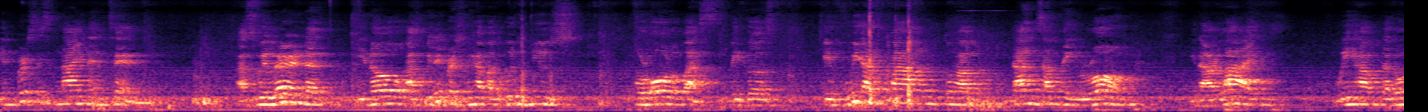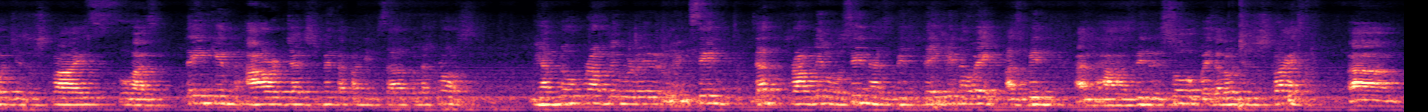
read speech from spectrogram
in verses 9 and 10, as we learn that, you know, as believers, we have a good news for all of us because if we are found to have done something wrong in our lives, we have the Lord Jesus Christ who has taken our judgment upon himself on the cross. We have no problem with sin. That problem of sin has been taken away, has been and has been resolved by the Lord Jesus Christ. Um,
